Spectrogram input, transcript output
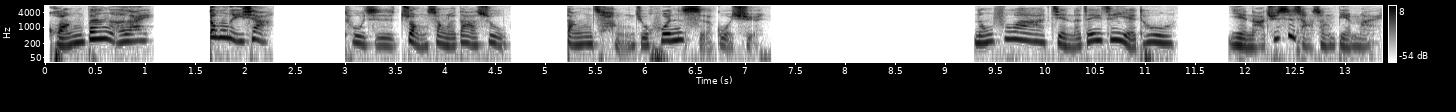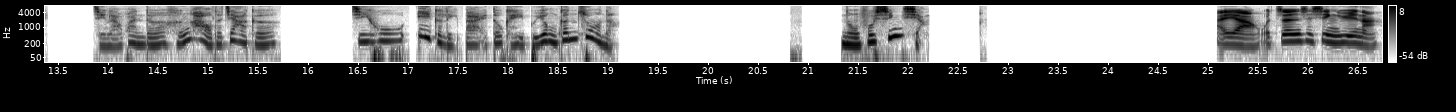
狂奔而来，咚的一下，兔子撞上了大树。当场就昏死了过去。农夫啊，捡了这一只野兔，也拿去市场上变卖，竟然换得很好的价格，几乎一个礼拜都可以不用耕作呢。农夫心想：“哎呀，我真是幸运呐！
